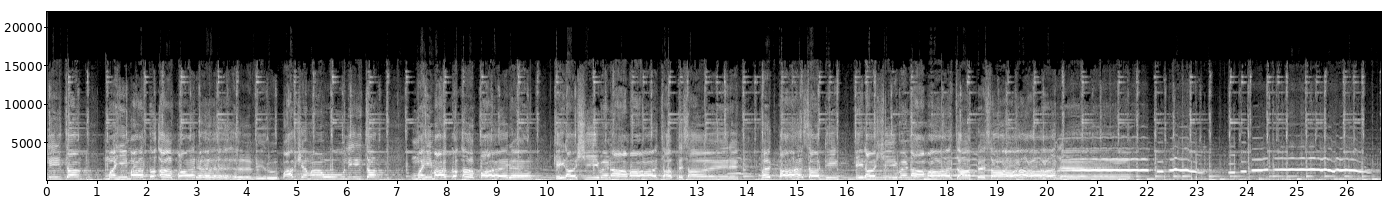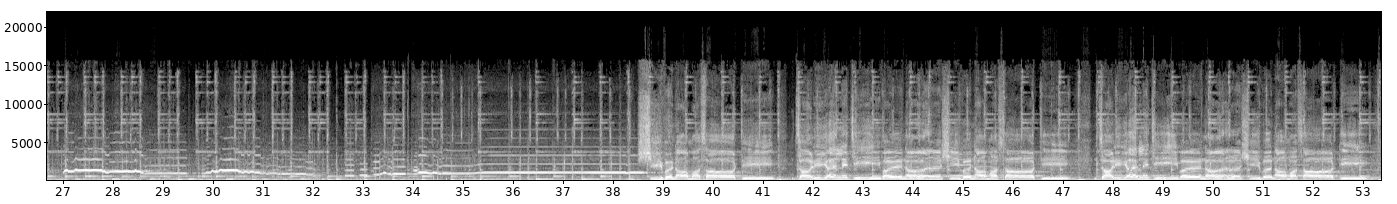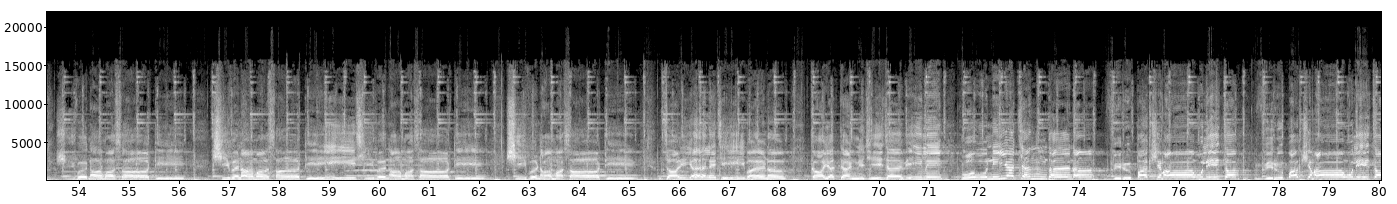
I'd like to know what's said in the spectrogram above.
महिमात अपार विरूपाक्ष माऊलीचा महिमात अपार केला शिवनामाचा प्रसार भक्तासाठी केला शिवनामाचा प्रसार शिवनामासाठी जाळियल जीवन शिवनामासाठी जाळियल जीवन शिवनामासाठी शिवनामासाठी शिवनामासाठी शिवनामासाठी शिवनामासाठी जाळियल जीवन काय त्यांनी झिजविली होऊनिय चंदना विरूपाक्ष माऊलीचा विरूपाक्ष माऊलीचा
